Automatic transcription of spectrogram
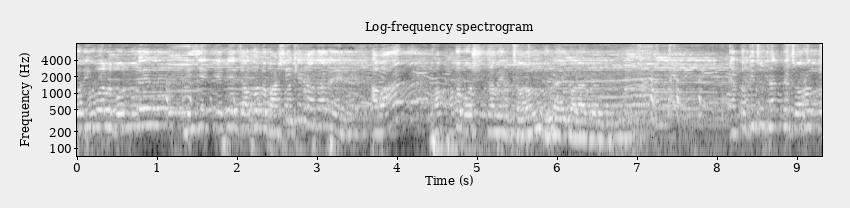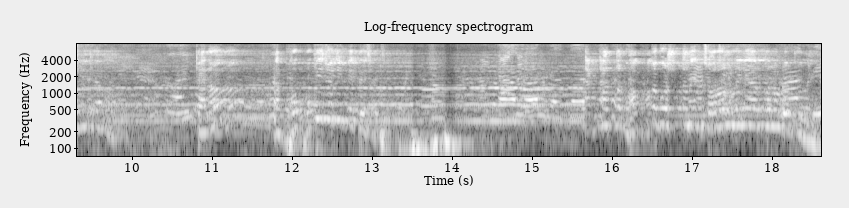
হরিবল বললেন, নিজে কেঁদে জগৎবাসীকে কাঁদালেন আবার ভক্ত বৈষ্ণবের চরণ ধুলায় গড়া করে এত কিছু থাকতে চরণ ধুলি কেন? কেন? ভক্তি যদি পেতে চাই। একমাত্র ভক্ত বৈষ্ণবের চরণ মিলে আর কোনো গতি নেই।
